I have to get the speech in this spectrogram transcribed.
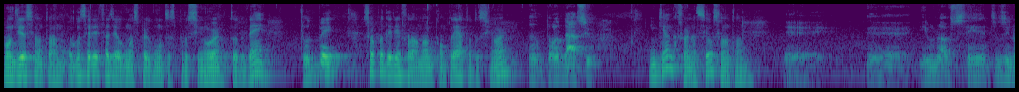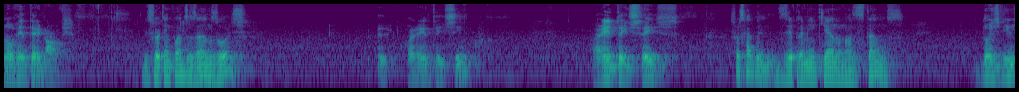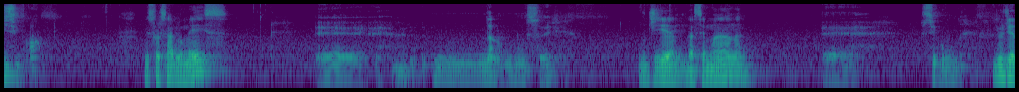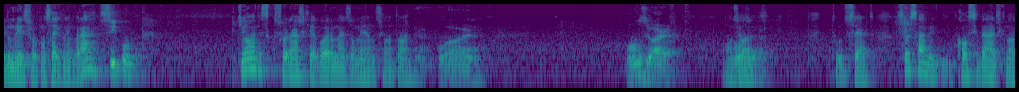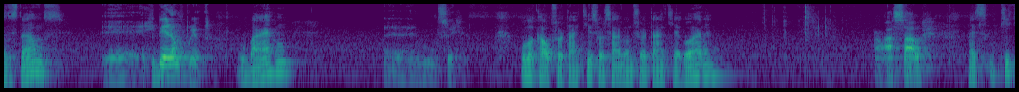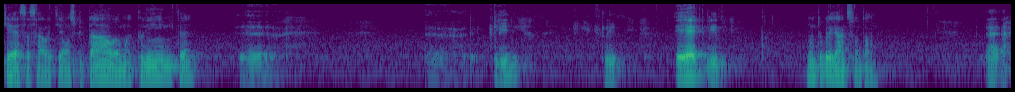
Bom dia, senhor Antônio. Eu gostaria de fazer algumas perguntas para o senhor, tudo bem? Tudo bem. O senhor poderia falar o nome completo do senhor? Antônio Dácio. Em que ano que o senhor nasceu, senhor Antônio? É, é, 1999. E o senhor tem quantos anos hoje? 45? 46? O senhor sabe dizer para mim em que ano nós estamos? 2005. E o senhor sabe o mês? É, não, não sei. O dia da semana? Segunda. E o dia do mês o senhor consegue lembrar? Segunda. Que horas que o senhor acha que é agora, mais ou menos, senhor Antônio? Agora. 11 horas. 11 horas? Tudo certo. O senhor sabe qual cidade que nós estamos? É, Ribeirão Preto. O bairro? É, não sei. O local que o senhor está aqui, o senhor sabe onde o senhor está aqui agora? A sala. Mas o que, que é essa sala aqui? É um hospital? É uma clínica? Clínica. Clínica. É clínica. Muito obrigado, senhor Antônio. É,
